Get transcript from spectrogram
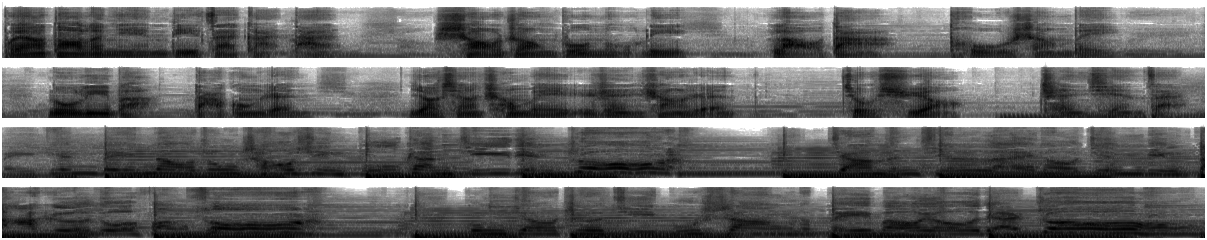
不要到了年底再感叹，少壮不努力，老大徒伤悲。努力吧，打工人！要想成为人上人，就需要趁现在。每天被闹钟吵醒，不看几点钟，家门前来套煎饼，大哥多放松。公交车挤不上，他背包有点重。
